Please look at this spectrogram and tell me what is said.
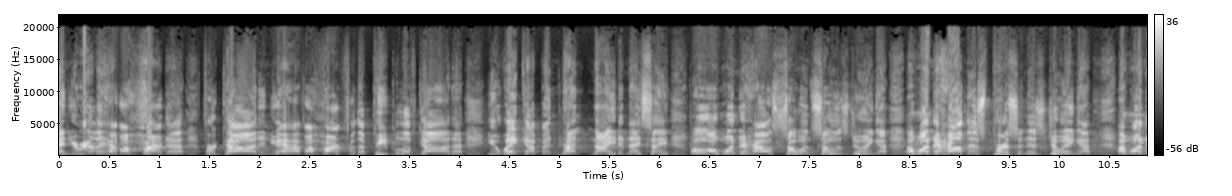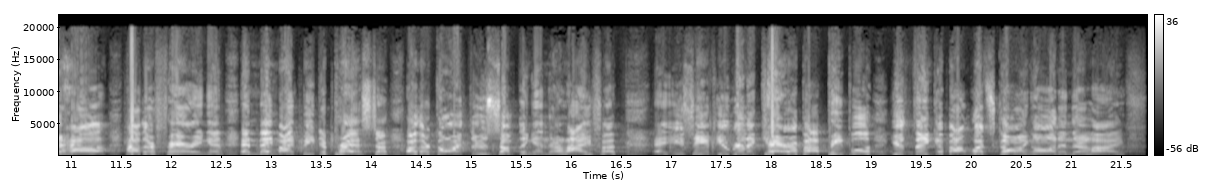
and you really have a heart uh, for God and you have a heart for the people of God, uh, you wake up at night and I say, Oh, I wonder how so and so is doing. Uh, I wonder how this person is doing. Uh, I wonder how, how they're faring. And, and they might be depressed or, or they're going through something in their life. Uh, uh, you see, if you really care about people, you think about what's going on in their life.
